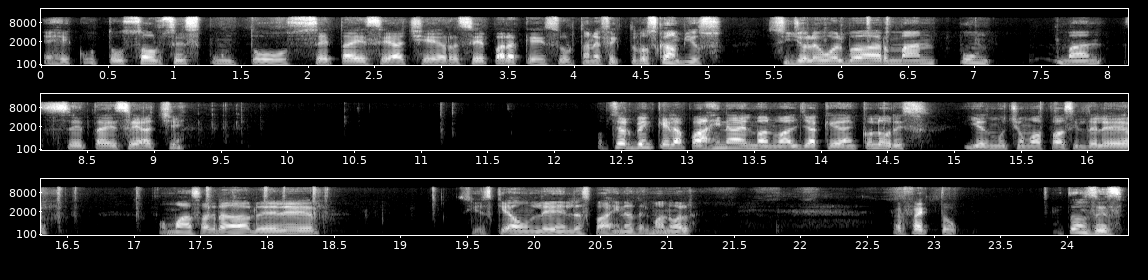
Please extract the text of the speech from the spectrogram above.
ejecuto sources.zshrc para que surtan efecto los cambios si yo le vuelvo a dar man, man zsh, observen que la página del manual ya queda en colores y es mucho más fácil de leer o más agradable de leer si es que aún leen las páginas del manual. Perfecto. Entonces,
